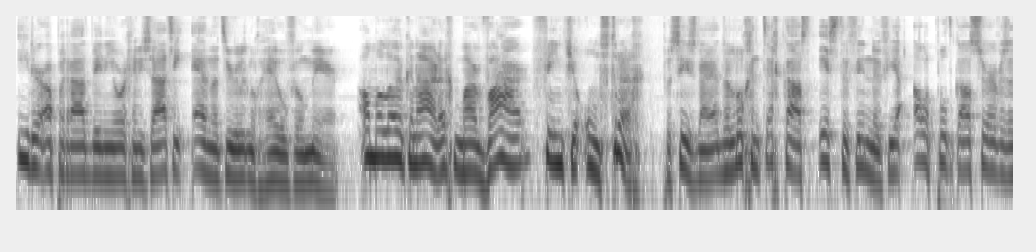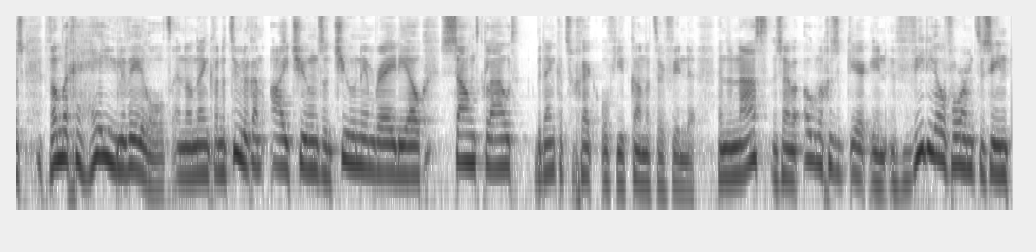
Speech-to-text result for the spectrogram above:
ieder apparaat binnen je organisatie en natuurlijk nog heel veel meer. Allemaal leuk en aardig, maar waar vind je ons terug? Precies, nou ja, de Login Techcast is te vinden via alle podcast services van de gehele wereld. En dan denken we natuurlijk aan iTunes, aan TuneIn Radio, Soundcloud. Bedenk het zo gek of je kan het er vinden. En daarnaast zijn we ook nog eens een keer in videovorm te zien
